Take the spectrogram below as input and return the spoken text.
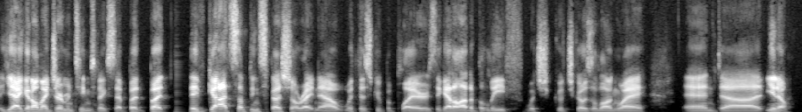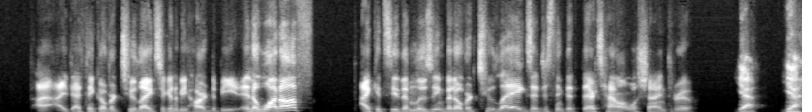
yeah, I get all my German teams mixed up, but but they've got something special right now with this group of players. They got a lot of belief, which which goes a long way. And uh, you know, I, I think over two legs are going to be hard to beat. In a one-off, I could see them losing, but over two legs, I just think that their talent will shine through. Yeah, Yeah,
